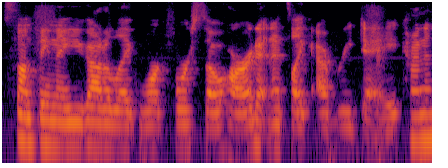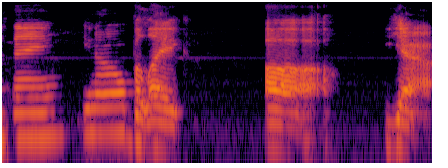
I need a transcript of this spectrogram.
something that you gotta like work for so hard and it's like every day kind of thing, you know? But like uh yeah.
